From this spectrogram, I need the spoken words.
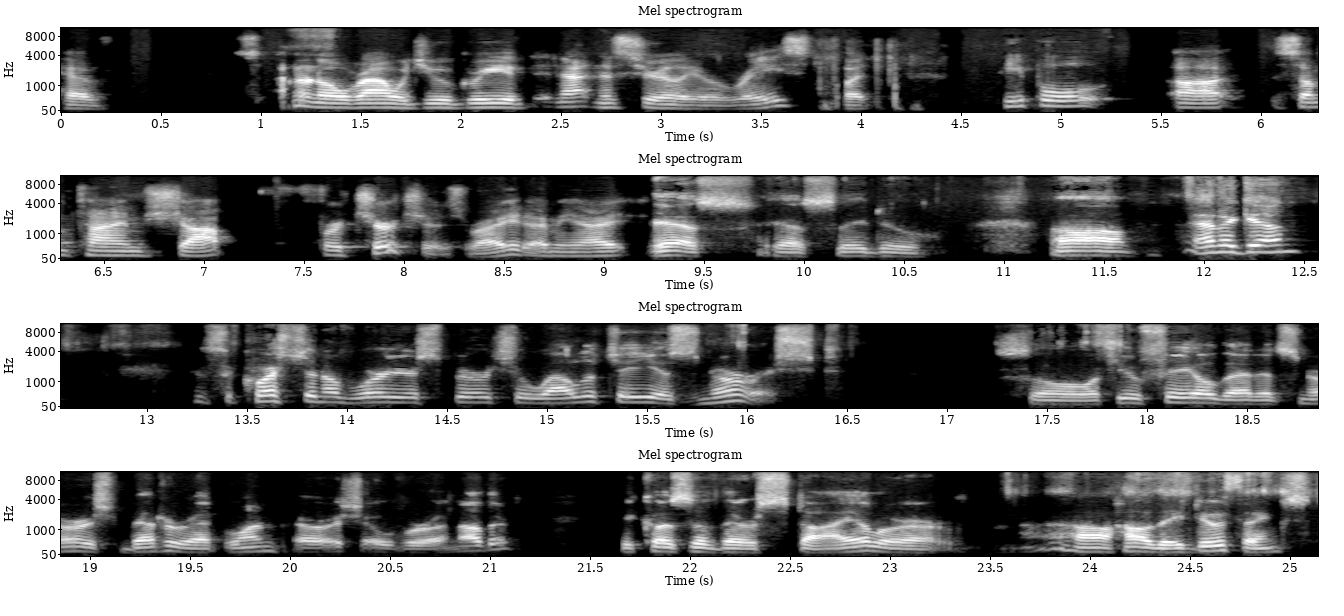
have I don't know, Ron. Would you agree? Not necessarily erased, but people uh, sometimes shop for churches, right? I mean, I yes, yes, they do. Uh, and again, it's a question of where your spirituality is nourished. So if you feel that it's nourished better at one parish over another because of their style or uh, how they do things,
